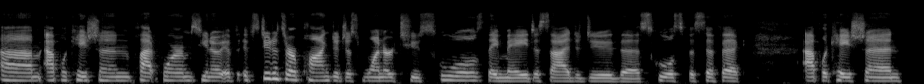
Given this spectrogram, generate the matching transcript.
um, application platforms, you know, if, if students are applying to just one or two schools, they may decide to do the school specific application.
